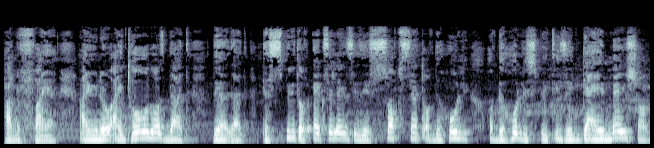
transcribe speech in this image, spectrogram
and fire. And you know, I told us that the, that the Spirit of excellence is a subset of the Holy of the Holy Spirit. is a dimension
